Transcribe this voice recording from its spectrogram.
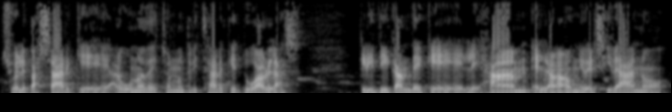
suele pasar que algunos de estos Nutristar que tú hablas critican de que les han, en la universidad, ¿no?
